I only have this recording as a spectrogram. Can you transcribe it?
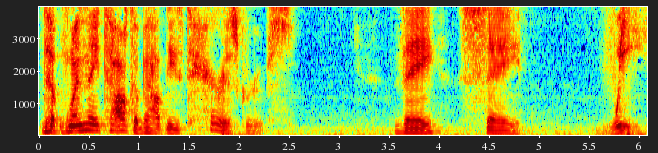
that when they talk about these terrorist groups, they say we.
